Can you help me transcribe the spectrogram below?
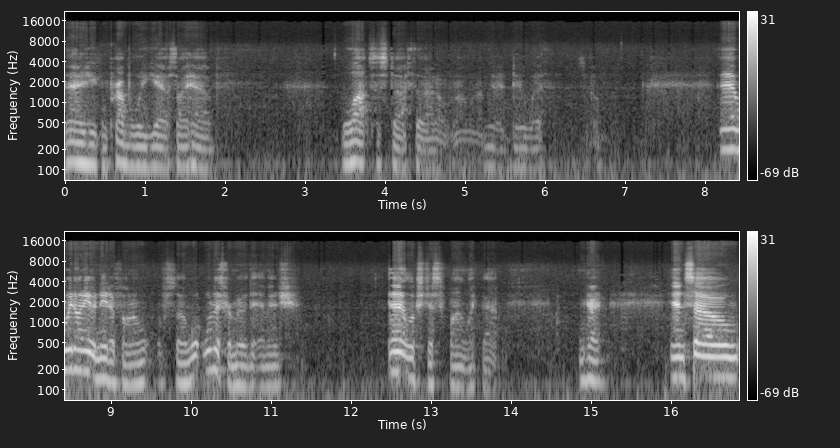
As you can probably guess, I have lots of stuff that I don't know what I'm going to do with. So, eh, we don't even need a funnel, so we'll, we'll just remove the image. And it looks just fine like that. Okay. And so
